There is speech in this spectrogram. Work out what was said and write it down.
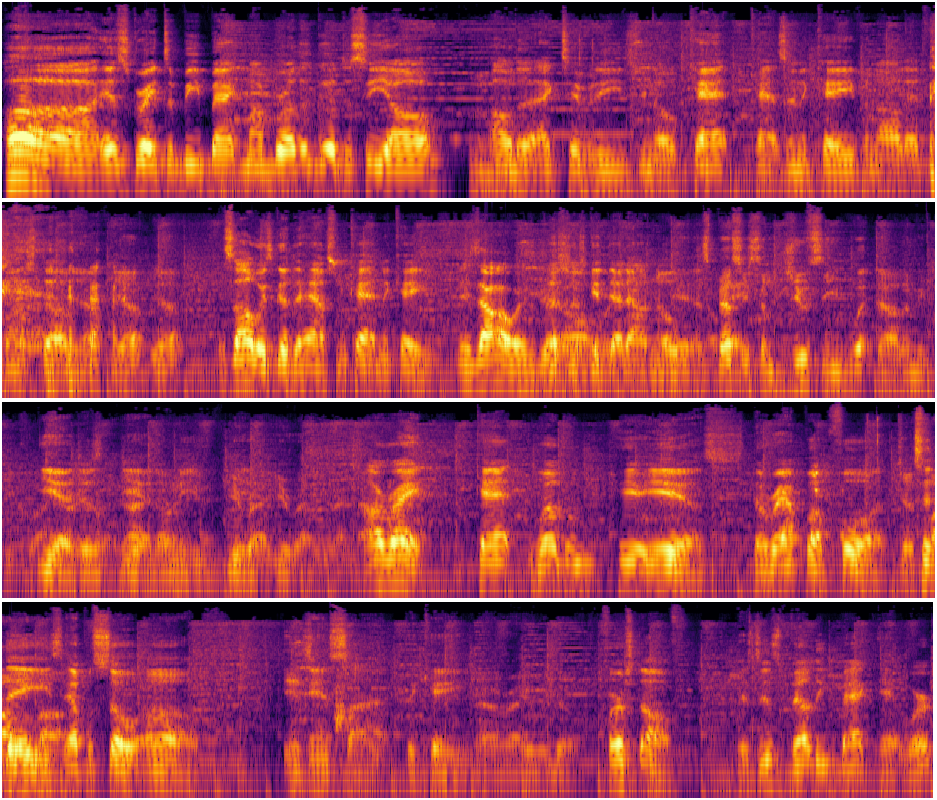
Uh, it's great to be back, my brother. Good to see y'all. Mm-hmm. All the activities, you know, cat, cats in the cave, and all that fun stuff. Yep, yep, yep. It's always good to have some cat in the cave. It's always good. Let's just get that out in the open. Yeah, especially okay? some juicy. What? Oh, let me be quiet. Yeah, Right, just right, yeah, right, don't right. even. You're yeah. right. You're right. You're right. All right, Kat, welcome. Here is the wrap up for Just today's episode of Inside, the Cave. All right, here we go. First off, is this belly back at work?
